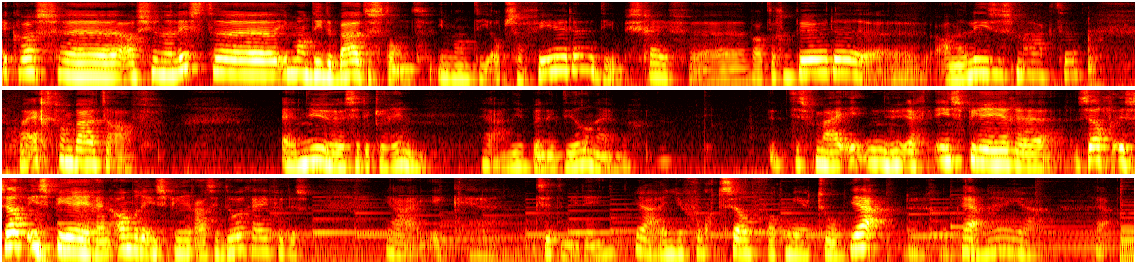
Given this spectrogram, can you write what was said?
Ik was uh, als journalist uh, iemand die er buiten stond. Iemand die observeerde, die beschreef uh, wat er gebeurde, analyses maakte, maar echt van buitenaf. En nu zit ik erin. Ja, nu ben ik deelnemer. Het is voor mij nu echt inspireren, zelf, zelf inspireren en andere inspiratie doorgeven. Dus ja, ik, ik zit er middenin. Ja, en je voegt zelf wat meer toe. Ja. Eigenlijk. Ja. ja. ja.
